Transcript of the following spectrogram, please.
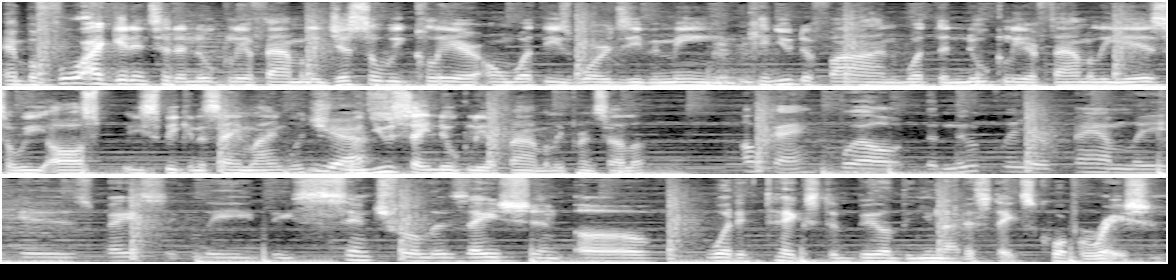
And before I get into the nuclear family, just so we clear on what these words even mean, mm-hmm. can you define what the nuclear family is so we all sp- we speak in the same language? When you say nuclear family, Princella, Okay. Well, the nuclear family is basically the centralization of what it takes to build the United States corporation,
